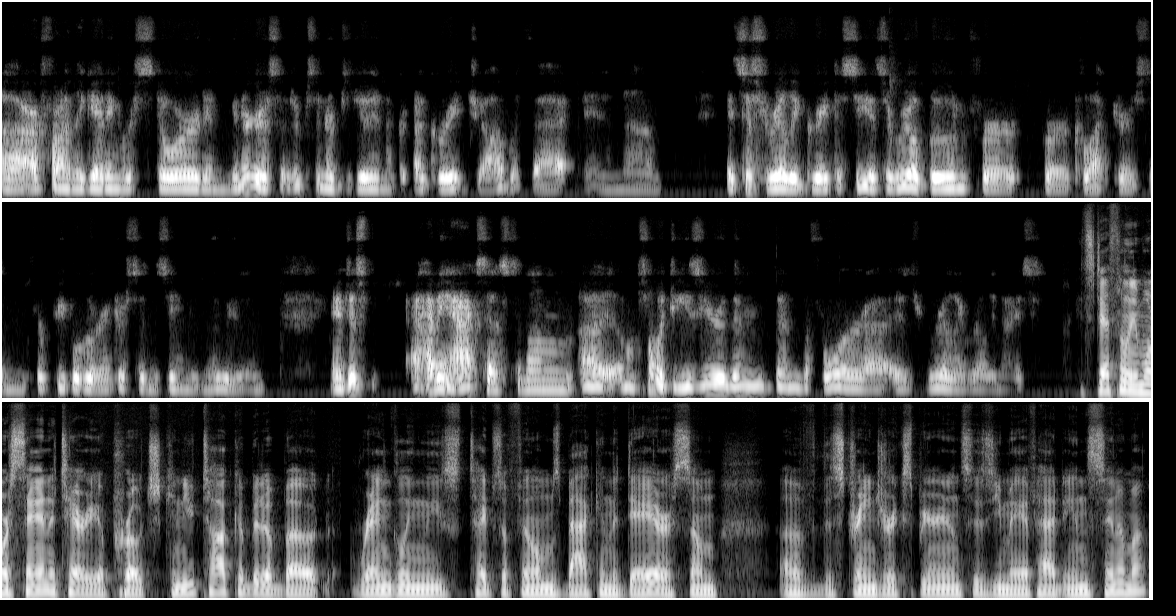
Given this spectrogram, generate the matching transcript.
uh, are finally getting restored. And Vinegar Syndrome's doing a, great job with that. And um, it's just really great to see. It's a real boon for for collectors and for people who are interested in seeing these movies. And and just having access to them uh, so much easier than than before uh, is really really nice. It's definitely a more sanitary approach. Can you talk a bit about wrangling these types of films back in the day, or some of the stranger experiences you may have had in cinema?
